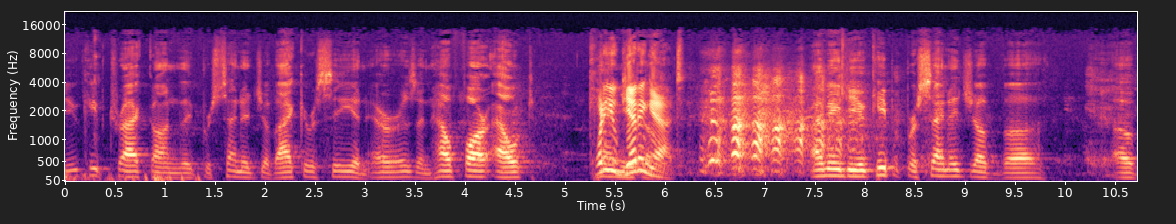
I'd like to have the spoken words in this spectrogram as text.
do you keep track on the percentage of accuracy and errors and how far out? What are you, you getting go? at? I mean, do you keep a percentage of, uh, of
